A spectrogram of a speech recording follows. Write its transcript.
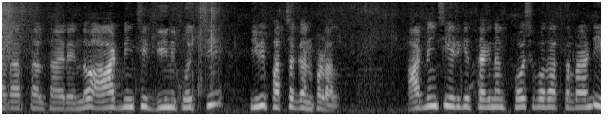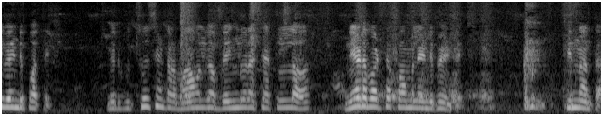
పదార్థాలు తయారైందో ఆటి నుంచి దీనికి వచ్చి ఇవి పచ్చగా కనపడాలి. ఆటి నుంచి వీటికి తగినంత పోషక పదార్థాలు రాండి ఇవి ఎండిపోతాయి. మీరు చూసింటారు మామూలుగా బెంగళూరు చెట్లలో నీడబట్టే కొమ్మలు ఎండిపోయింటాయి. కిందంతా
